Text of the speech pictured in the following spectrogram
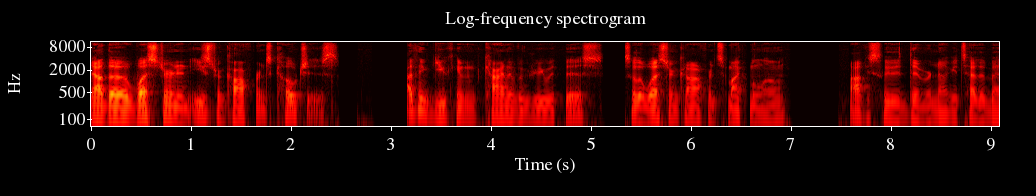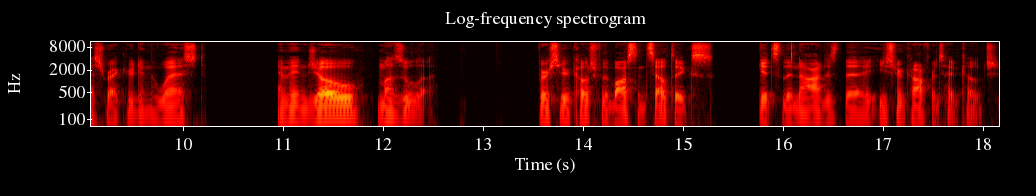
now the Western and Eastern Conference coaches, I think you can kind of agree with this. So the Western Conference, Mike Malone. Obviously, the Denver Nuggets have the best record in the West. And then Joe Mazzulla, first year coach for the Boston Celtics, gets the nod as the Eastern Conference head coach.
